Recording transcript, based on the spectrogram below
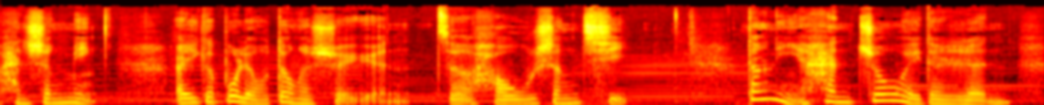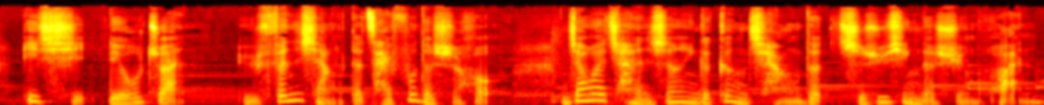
和生命，而一个不流动的水源则毫无生气。当你和周围的人一起流转与分享的财富的时候，你将会产生一个更强的持续性的循环。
